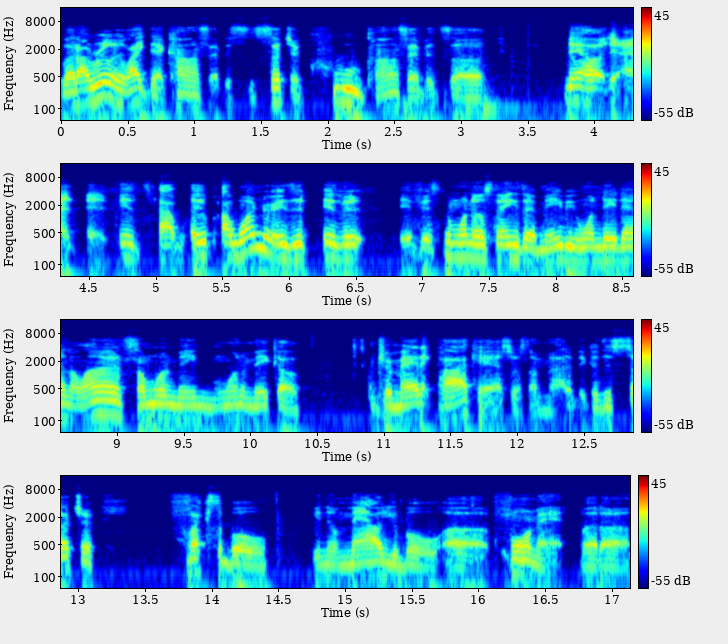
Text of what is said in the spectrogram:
But I really like that concept. It's such a cool concept. It's uh now it's I, I wonder is it is it if it's one of those things that maybe one day down the line someone may want to make a dramatic podcast or something out of it because it's such a flexible, you know, malleable uh, format. But uh,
